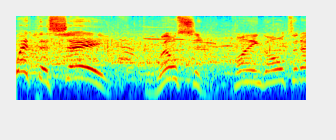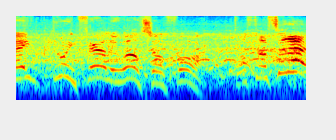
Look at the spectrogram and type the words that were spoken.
with the save. Wilson playing goal today, doing fairly well so far. Ball side center.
